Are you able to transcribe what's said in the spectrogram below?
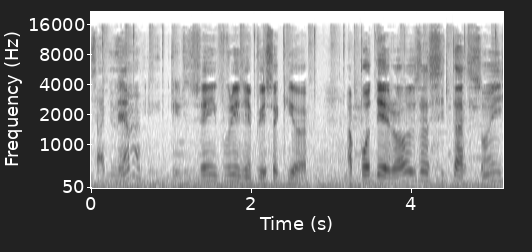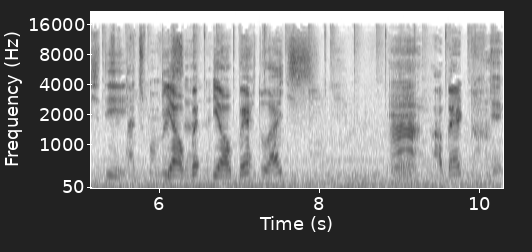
Sabe mesmo? Eles vêm, por exemplo, esse aqui, ó. A poderosa citações de, tá de, Alber- né? de Alberto Einstein. Ah, Alberto. É.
